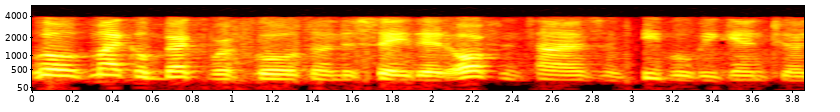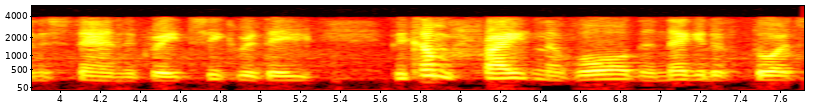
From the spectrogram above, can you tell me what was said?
well, Michael Beckwith goes on to say that oftentimes when people begin to understand the great secret, they become frightened of all the negative thoughts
